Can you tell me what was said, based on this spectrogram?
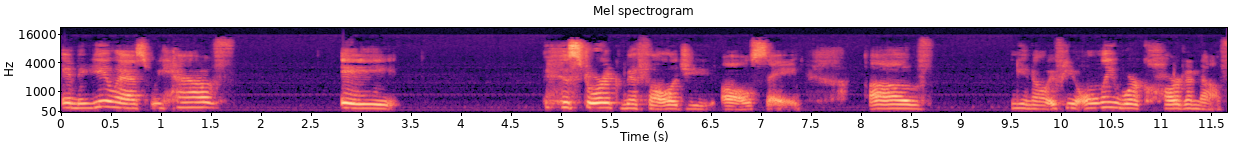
in the US, we have a historic mythology, I'll say, of, you know, if you only work hard enough,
